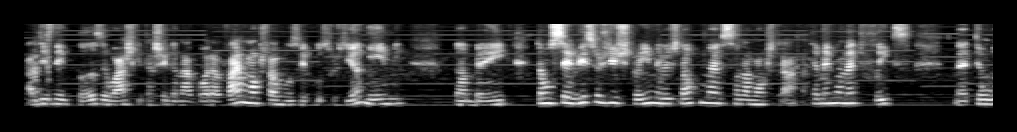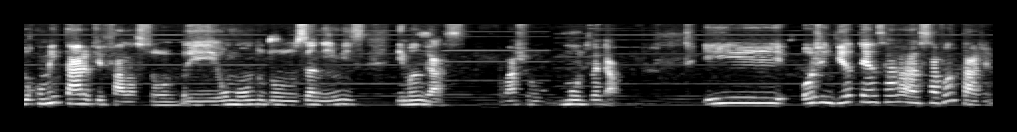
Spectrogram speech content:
a Disney Plus, eu acho que está chegando agora, vai mostrar alguns recursos de anime também. Então, os serviços de streaming eles estão começando a mostrar, até mesmo a Netflix. Né, tem um documentário que fala sobre o mundo dos animes e mangás. Eu acho muito legal. E hoje em dia tem essa, essa vantagem,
